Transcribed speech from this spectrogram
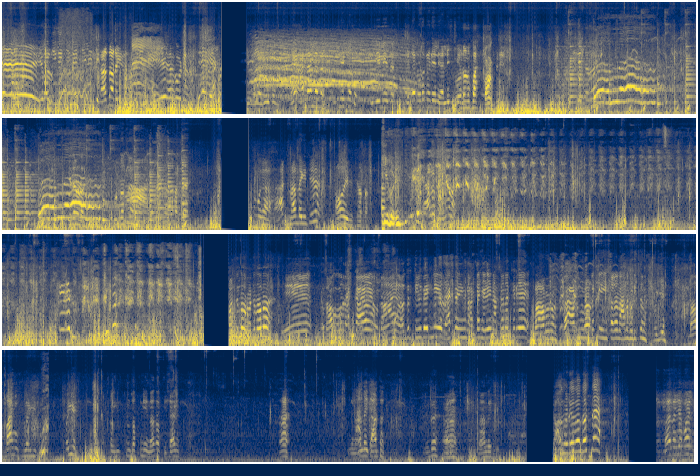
ಏ, ಇಲ್ಲ. ನಂದ ಅಡಗಿದೆ. ಏ, ಹಾಕ್ಬಿಡು. ಏ, ಅಲ್ಲ, ಅಲ್ಲ, ಅಲ್ಲ. ಇಲ್ಲೇ ಐತದು. ಇಲ್ಲಿ, ಇಲ್ಲಿ, ಇಲ್ಲಿ. ಜಗ ನೋಡಕ್ ನಡಿ ಅಲ್ಲಿ, ಆಟ ನಂದಾಗೈತಿ ಹೇಳ್ತ ಯಾರ. ಮಾಡ್ತಿಲ್ಲ ರೊಕ್ಕದವಲ್ಲ ಏ ಅದಾವ ರೊಕ್ಕ ನಾ ಅದ್ರ ತಿಳ್ಬೇಕ ನೀ ರೊಕ್ಕ ಹಿಂಗ ಹೇಳಿ ನಟನ ಕರೆ. ಬಾ ಆಡೋಣ ಬಾ ಆಡೋಣ ನೋಡಕ್ಕೆ ಈ ಸಲ ನಾನು ಹೊಡಿತೇನೆ. ಹೋಗಿ ಬಾ ಬಾ ನೀ ಹೋಗಿ. ದಪ್ಪ ನೀ ನಾ ದಪ್ಪ ಶಾಗ ಹಾ. ಇದು ನಂದೈತಿ ಆಟ. ಹಾ ನಂದೈತಿ. ಯಾವ್ದು ಹೊಡಿಯೋದ ದೋಸ್ತೆ? ಬಾಯ್ ರಾಜ ಬಾಯ್.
